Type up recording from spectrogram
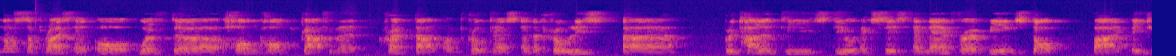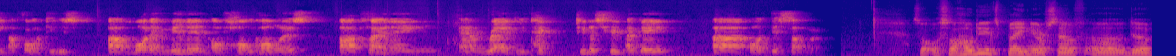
not surprised at all with the Hong Kong government crackdown on protests and the police uh, brutality still exists and never being stopped by Beijing authorities. Uh, more than a million of Hong Kongers are planning and ready to take to the street again uh, on this summer. So, so how do you explain yourself uh, the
